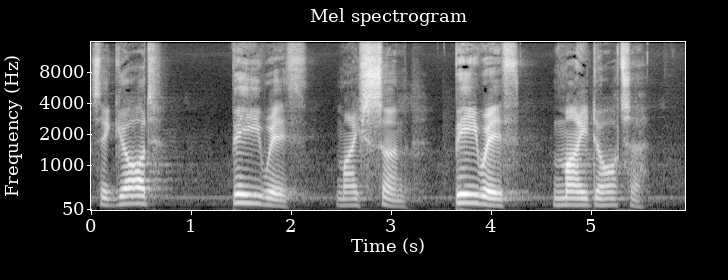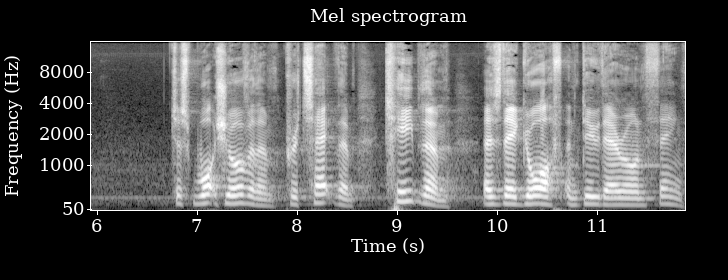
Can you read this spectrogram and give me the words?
Say, God, be with my son, be with my daughter. Just watch over them, protect them, keep them as they go off and do their own thing.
